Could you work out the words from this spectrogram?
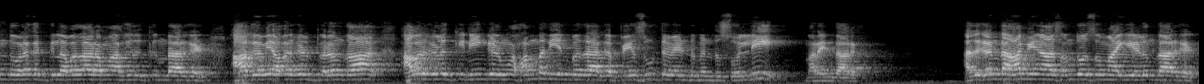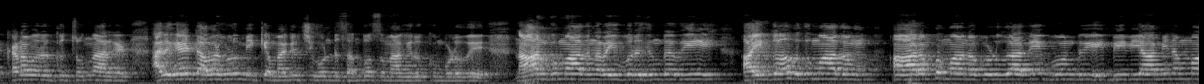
இந்த உலகத்தில் அவதாரமாக இருக்கின்றார்கள். ஆகவே அவர்கள் பிறந்தால் அவர்களுக்கு நீங்கள் முகம்மது என்பதாக பேசூட்ட வேண்டும் என்று சொல்லி மறைந்தார்கள். அது கண்டு ஆமீனா சந்தோஷமாகி எழுந்தார்கள். கணவருக்கு சொன்னார்கள். அது கேட்டு அவர்களும் மிக்க மகிழ்ச்சி கொண்டு சந்தோஷமாக இருக்கும் பொழுது நான்கு மாதம் நிறைவு பெறுகின்றது. ஐந்தாவது மாதம் ஆரம்பமான பொழுது அதே போன்று பிவி அமினம்மா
